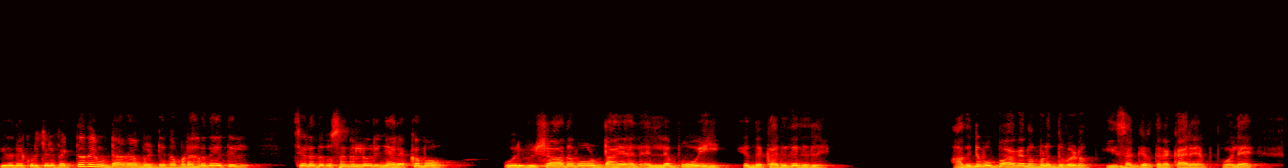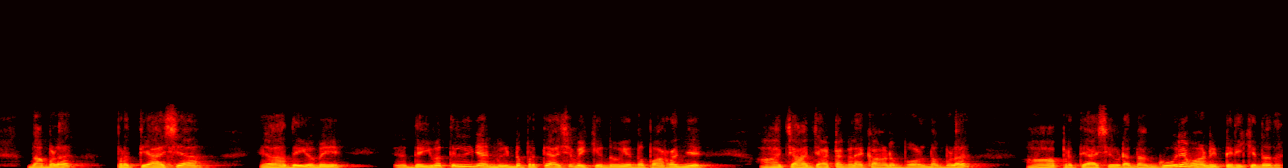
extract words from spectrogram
ഇതിനെക്കുറിച്ചൊരു വ്യക്തത ഉണ്ടാകാൻ വേണ്ടി നമ്മുടെ ഹൃദയത്തിൽ ചില ദിവസങ്ങളിൽ ഒരു ഞരക്കമോ ഒരു വിഷാദമോ ഉണ്ടായാൽ എല്ലാം പോയി എന്ന് കരുതരുതേ. അതിന് മുമ്പാകെ നമ്മൾ എന്ത് വേണം? ഈ സങ്കീർത്തനക്കാരെ പോലെ നമ്മൾ പ്രത്യാശ ദൈവമേ ദൈവത്തിൽ ഞാൻ വീണ്ടും പ്രത്യാശ വയ്ക്കുന്നു എന്ന് പറഞ്ഞ് ആ ചാഞ്ചാട്ടങ്ങളെ കാണുമ്പോൾ നമ്മൾ ആ പ്രത്യാശയുടെ നങ്കൂരമാണ് ഇട്ടിരിക്കുന്നത്.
